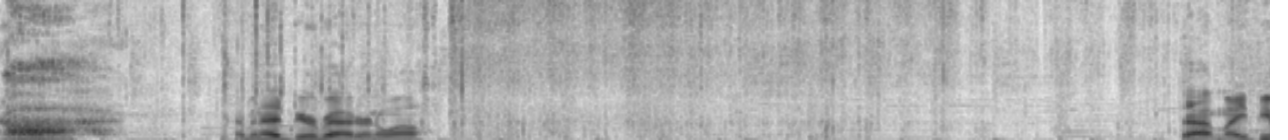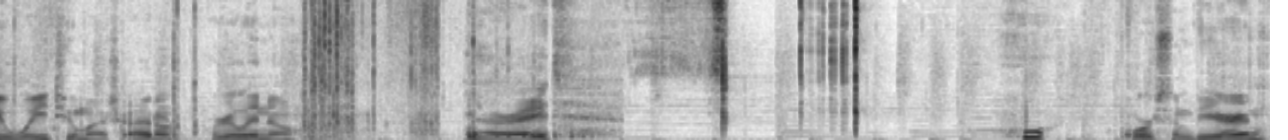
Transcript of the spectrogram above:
Ah, I haven't had beer batter in a while. That might be way too much. I don't really know. All right. Whew. Pour some beer in.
